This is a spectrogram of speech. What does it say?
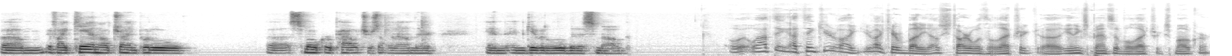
um, if I can, I'll try and put a little uh, smoker pouch or something on there, and and give it a little bit of smoke. Well, I think I think you're like you're like everybody else. You started with electric, uh, inexpensive electric smoker,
